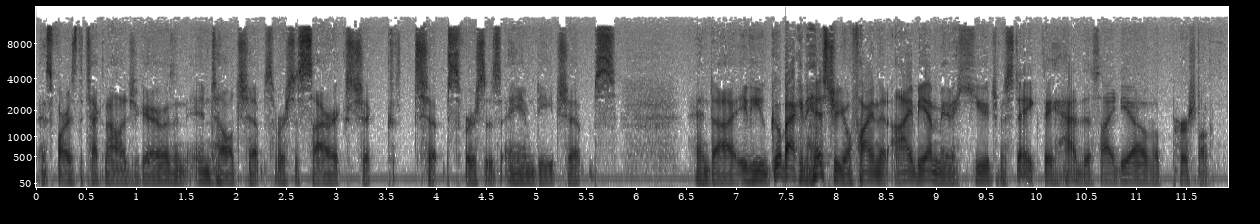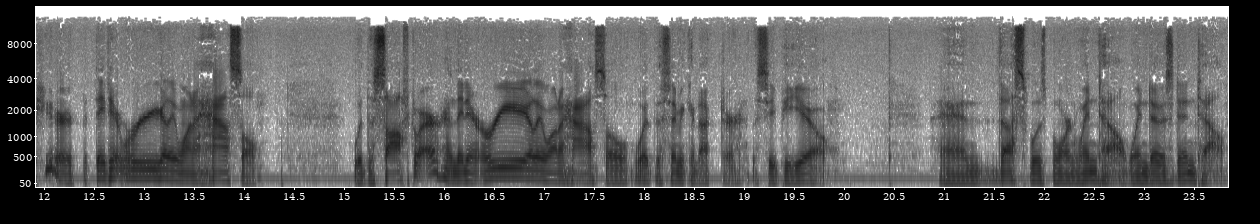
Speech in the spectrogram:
as far as the technology goes, and Intel chips versus Cyrix chips versus AMD chips. And uh, if you go back in history, you'll find that IBM made a huge mistake. They had this idea of a personal computer, but they didn't really want to hassle with the software, and they didn't really want to hassle with the semiconductor, the CPU. And thus was born Wintel, Windows and Intel.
